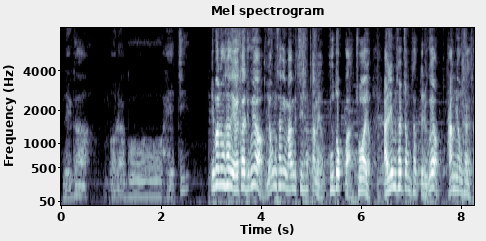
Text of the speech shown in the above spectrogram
내가 뭐라고 했지? 이번 영상 여기까지고요. 영상이 마음에 드셨다면 구독과 좋아요, 알림 설정 부탁드리고요. 다음 영상에서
